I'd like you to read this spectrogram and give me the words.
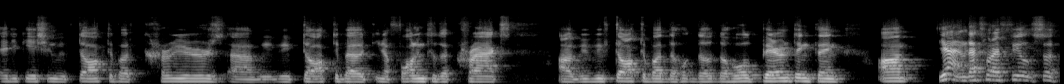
education, we've talked about careers, uh, we, we've talked about you know falling through the cracks. Uh, we, have talked about the, the the whole parenting thing. Um, yeah, and that's what I feel. So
